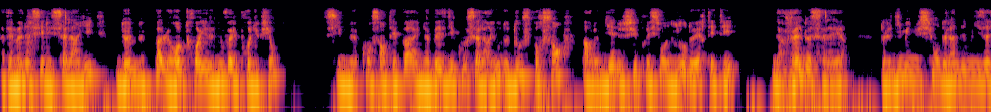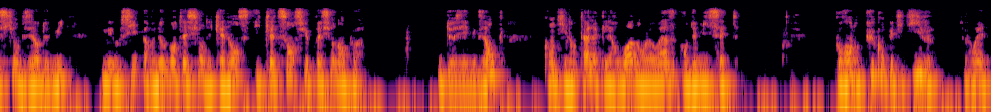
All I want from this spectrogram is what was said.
avait menacé les salariés de ne pas leur octroyer de nouvelles productions s'ils ne consentaient pas à une baisse des coûts salariaux de 12% par le biais de suppression de jours de RTT, d'un gel de salaire, de la diminution de l'indemnisation des heures de nuit, mais aussi par une augmentation des cadences et 400 suppressions d'emplois. Deuxième exemple, Continental à Clairoy dans l'Oise en 2007. Pour rendre plus compétitive, selon elle,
